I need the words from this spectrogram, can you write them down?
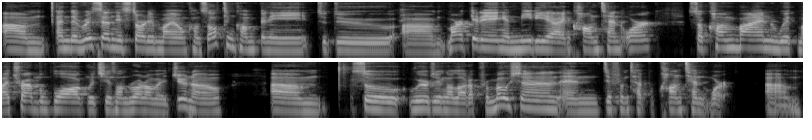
Um, and then recently started my own consulting company to do um, marketing and media and content work. So combined with my travel blog, which is on Runaway Juno, um, so we're doing a lot of promotion and different type of content work um,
